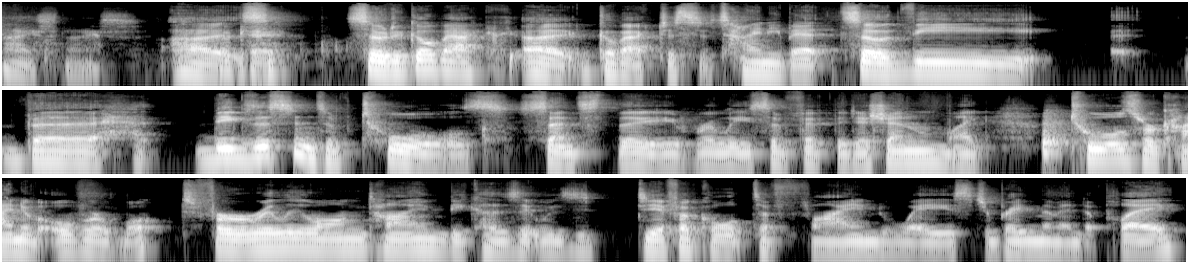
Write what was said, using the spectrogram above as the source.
nice, nice. Uh, okay. So, so, to go back, uh, go back just a tiny bit. So the the the existence of tools since the release of fifth edition like tools were kind of overlooked for a really long time because it was difficult to find ways to bring them into play.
